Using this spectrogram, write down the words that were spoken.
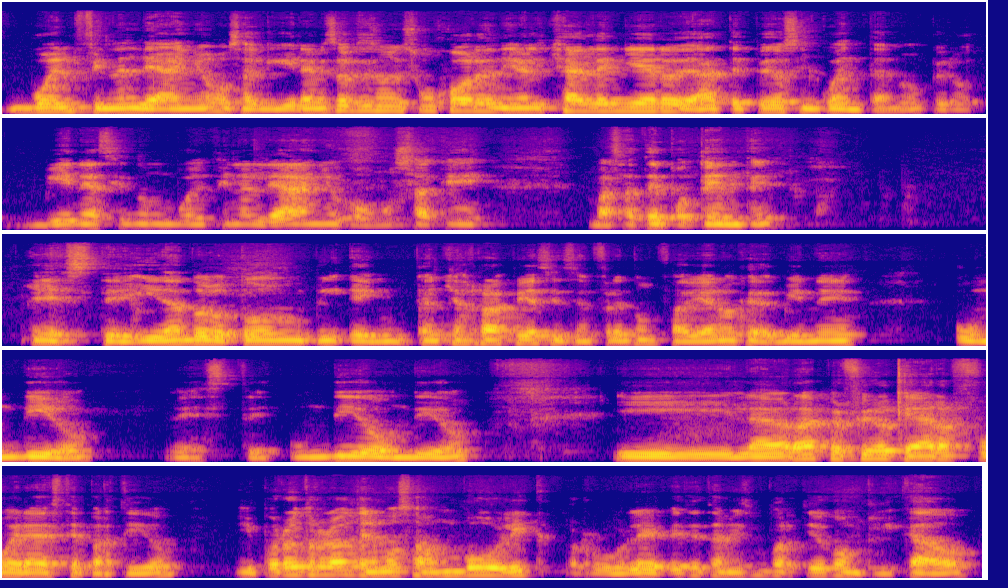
buen final de año. O sea, Geramisov es un, jugador de nivel Challenger de ATP 250, ¿no? Pero viene haciendo un buen final de año con un saque bastante potente. Este, y dándolo todo en, en canchas rápidas y se enfrenta a un Fabiano que viene hundido, este, hundido, hundido. Y la verdad prefiero quedar fuera de este partido. Y por otro lado tenemos a un Bublik Rublev. Este también es un partido complicado.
